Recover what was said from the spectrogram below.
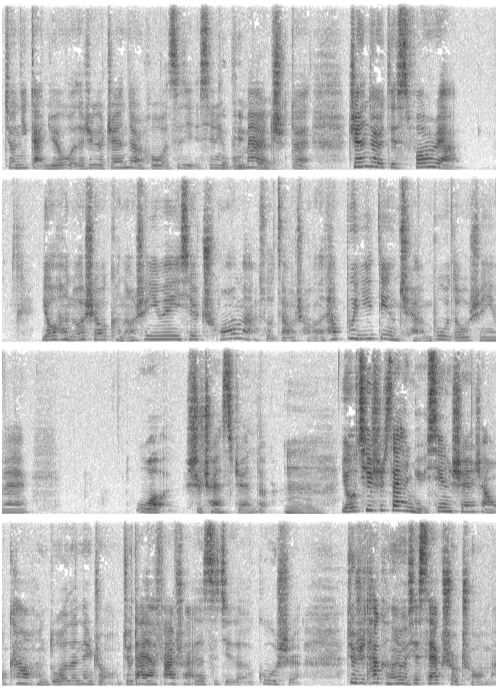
就你感觉我的这个 gender 和我自己的心里不 match，对，gender dysphoria，有很多时候可能是因为一些 trauma 所造成的，它不一定全部都是因为。我是 transgender，嗯，尤其是在女性身上，我看到很多的那种，就大家发出来的自己的故事，就是她可能有些 sexual trauma，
